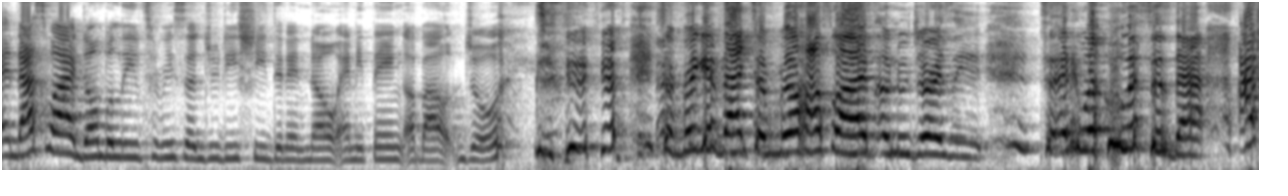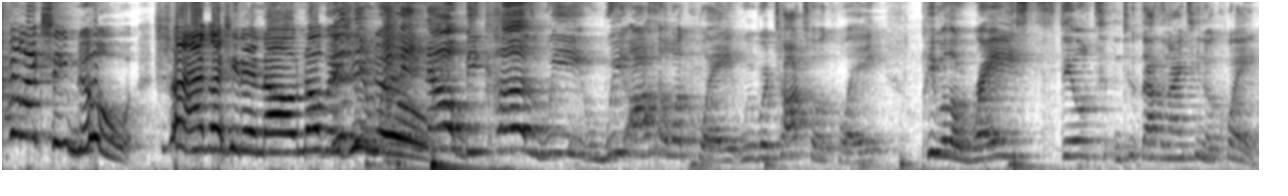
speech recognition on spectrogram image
And that's why I don't believe Teresa Giudice didn't know anything about Joe. to bring it back to Real Housewives of New Jersey, to anyone who listens, that I feel like she knew. She's trying to act like she didn't know. No, but she knew. women know because we we also equate. We were taught to equate. People are raised still t- in 2019 to equate.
